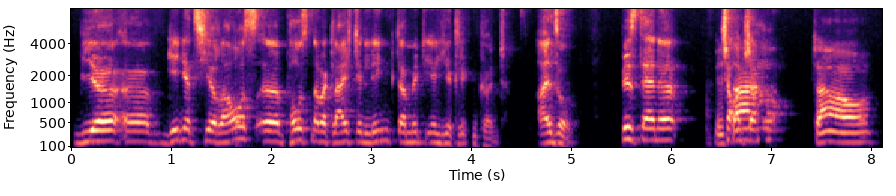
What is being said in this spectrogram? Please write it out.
wir äh, gehen jetzt hier raus, äh, posten aber gleich den Link, damit ihr hier klicken könnt. Also, bis dann. Bis ciao, dann. ciao. Ciao.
